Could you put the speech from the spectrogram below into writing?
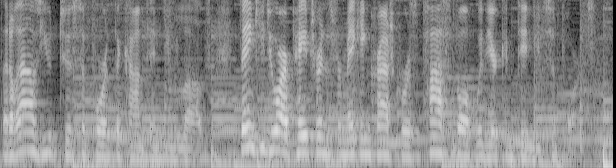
that allows you to support the content you love. Thank you to our patrons for making Crash Course possible with your continued support.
